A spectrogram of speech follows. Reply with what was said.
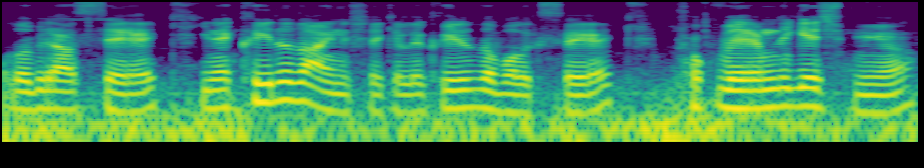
O da biraz seyrek. Yine kıyıda da aynı şekilde. Kıyıda da balık seyrek. Çok verimli geçmiyor.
